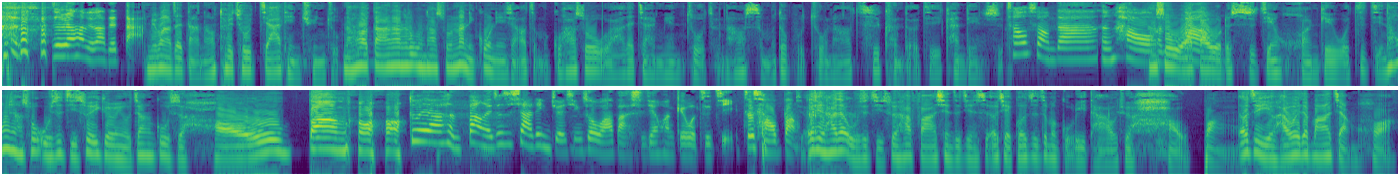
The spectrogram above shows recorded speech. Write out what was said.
就让他没办法再打，没办法再打，然后退出家庭群组。然后大家就问他说：那你过年想要怎么过？他说：我要在家里面坐着，然后什么都不做，然后吃肯德基看电视，超爽的，啊很好。他说：我要把我的时先。还给我自己，那我想说，五十几岁一个人有这样的故事，好。棒哦！对啊，很棒哎，就是下定决心说我要把时间还给我自己，这超棒。而且他在五十几岁，他发现这件事，而且儿子这么鼓励他，我觉得好棒。而且也还会在帮他讲话，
